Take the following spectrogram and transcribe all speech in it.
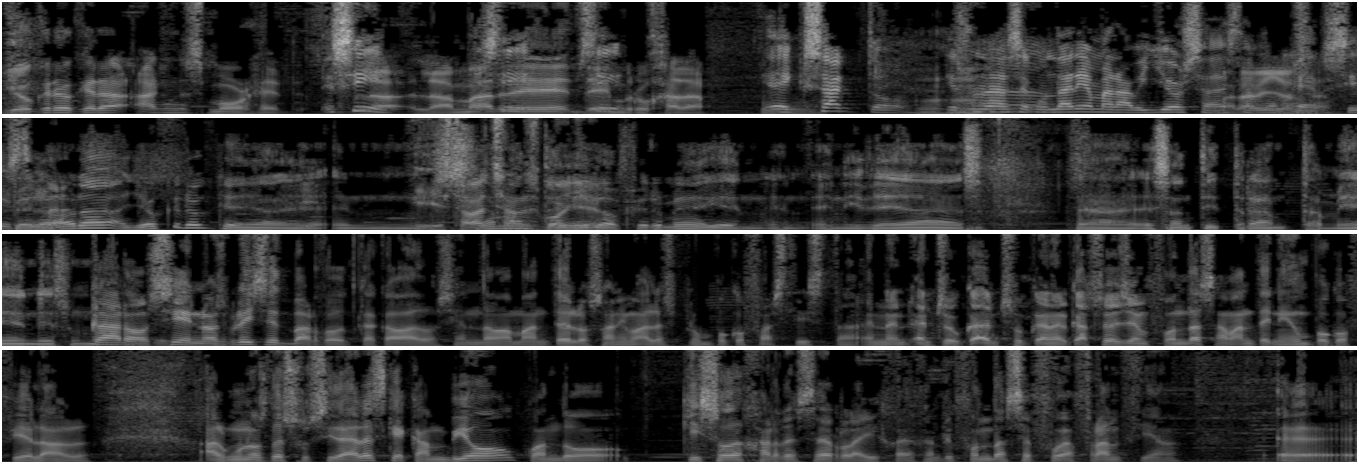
Yo creo que era Agnes Moorehead, Sí, la, la madre sí, de sí. Embrujada. Exacto, es una secundaria maravillosa esa Maravillosa. mujer. Sí, sí. Pero ahora yo creo que eh, en- Y se estaba ha Charles mantenido Boyer. firme en, en- en ideas. O sea, es anti-Trump también. Es un Claro, sí, no es Brigitte Bardot que ha acabado siendo amante de los animales, pero un poco fascista. En, el- en su, ca- en su- en el caso de Jane Fonda se ha mantenido un poco fiel al- a algunos de sus ideales que cambió cuando quiso dejar de ser la hija de Henry Fonda, se fue a Francia. eh,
